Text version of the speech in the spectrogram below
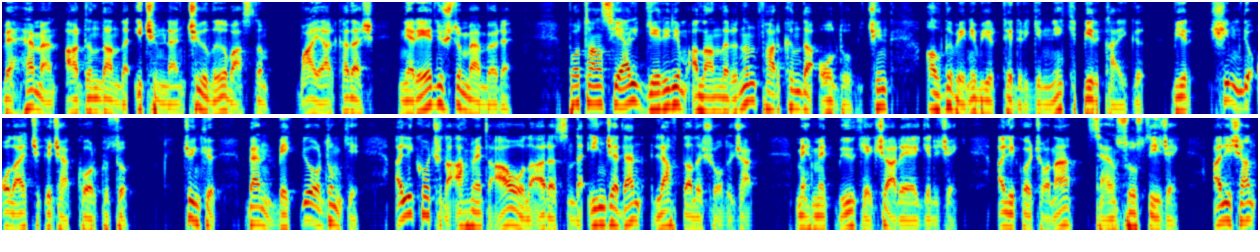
ve hemen ardından da içimden çığlığı bastım. Vay arkadaş, nereye düştüm ben böyle? Potansiyel gerilim alanlarının farkında olduğum için aldı beni bir tedirginlik, bir kaygı, bir şimdi olay çıkacak korkusu. Çünkü ben bekliyordum ki Ali Koç'la Ahmet Ağoğlu arasında inceden laf dalaşı olacak. Mehmet Büyükekşi araya girecek. Ali Koç ona sen sus diyecek. Alişan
